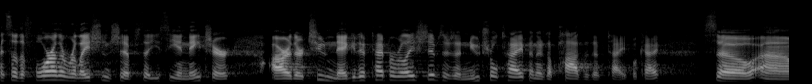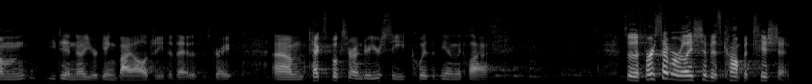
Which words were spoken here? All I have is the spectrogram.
And so the four other relationships that you see in nature are there are two negative type of relationships. There's a neutral type and there's a positive type. Okay. So um, you didn't know you were getting biology today. This is great. Um, textbooks are under your seat. Quiz at the end of the class. So the first type of relationship is competition.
